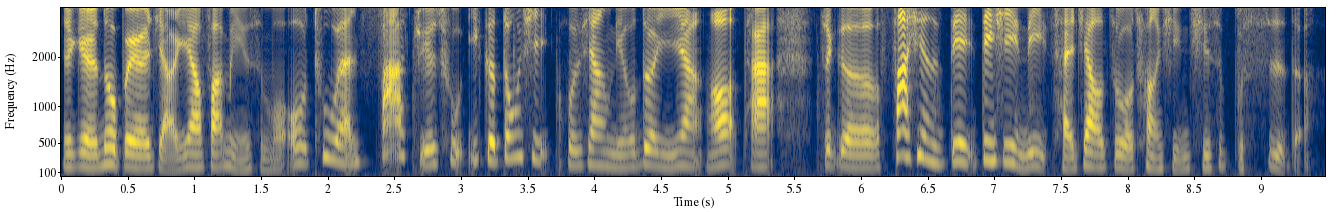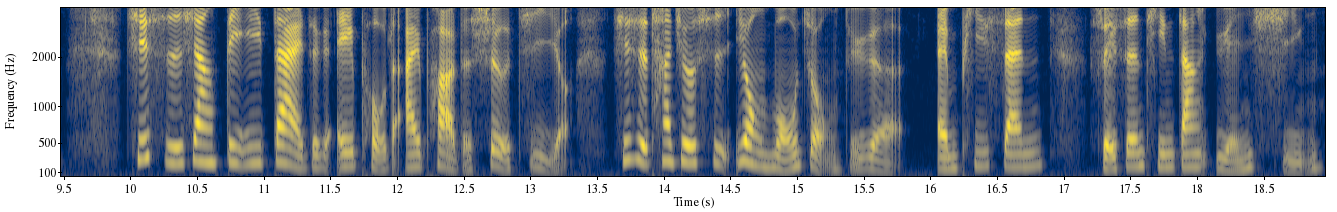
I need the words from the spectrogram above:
那个诺贝尔奖一样发明什么哦，突然发掘出一个东西，或者像牛顿一样哦，他这个发现的地地心引力才叫做创新，其实不是的。其实像第一代这个 Apple 的 iPad 的设计哦，其实它就是用某种这个 MP3 随身听当原型。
